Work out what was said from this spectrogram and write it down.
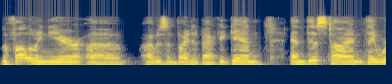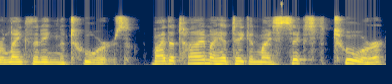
The following year, uh, I was invited back again, and this time they were lengthening the tours. By the time I had taken my sixth tour,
